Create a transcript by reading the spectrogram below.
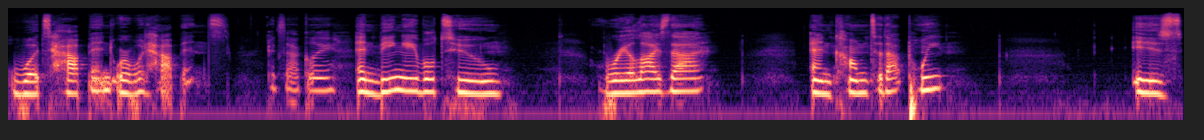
what's happened or what happens. Exactly. And being able to realize that and come to that point is,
